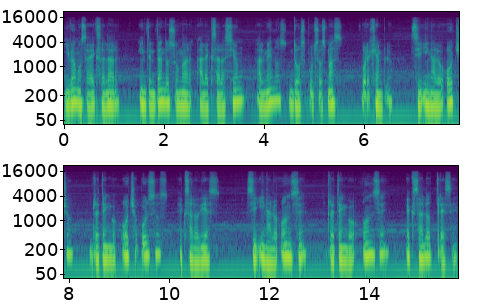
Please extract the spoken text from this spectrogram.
y vamos a exhalar intentando sumar a la exhalación al menos dos pulsos más. Por ejemplo, si inhalo 8, retengo 8 pulsos, exhalo 10. Si inhalo 11, retengo 11, exhalo 13.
